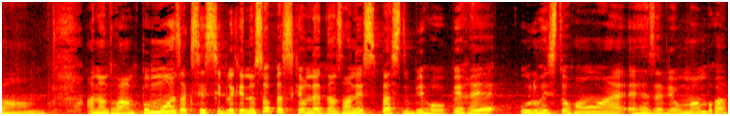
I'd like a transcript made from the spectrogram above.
un, endroit un peu moins accessible que nous sommes parce qu'on est dans un espace de bureau opéré où le restaurant est réservé aux membres.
